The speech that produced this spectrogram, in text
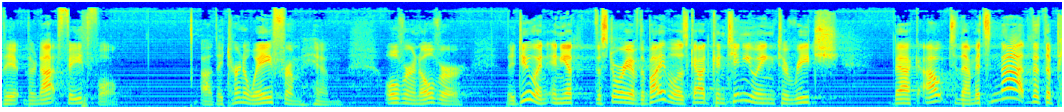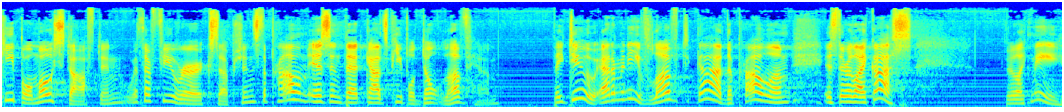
they, they're not faithful, uh, they turn away from him over and over. They do. And, and yet, the story of the Bible is God continuing to reach back out to them. It's not that the people, most often, with a few rare exceptions, the problem isn't that God's people don't love Him. They do. Adam and Eve loved God. The problem is they're like us. They're like me.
